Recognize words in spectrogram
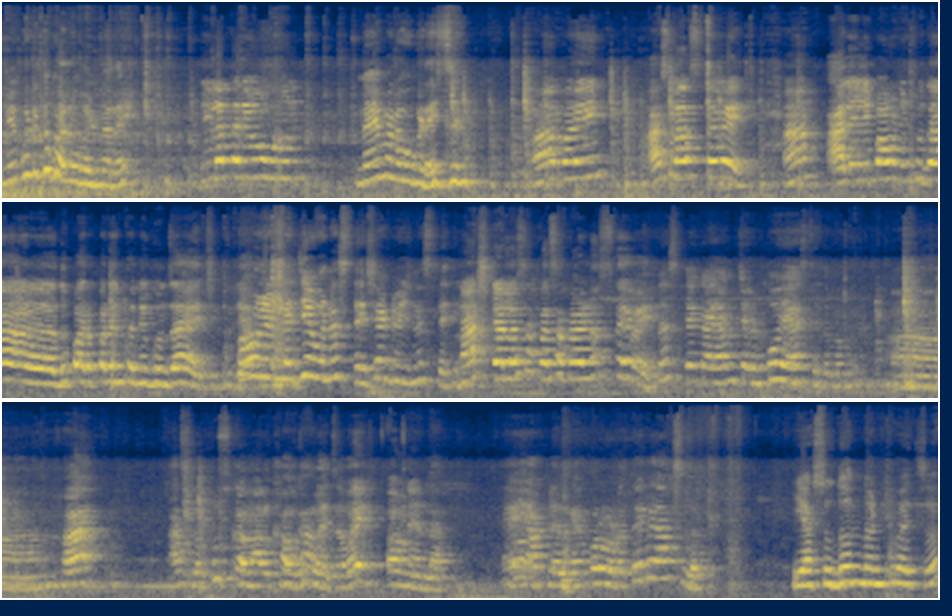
मी कुठे दुकान उघडणार आहे? दिला तरी उघडून. नाही मला उघडायचं. हा बाई असलं असतं वे हा आलेली पाहुणी सुद्धा दुपारपर्यंत निघून जायची तुझ्या. पाहुण्याला जेवण असते सँडविच नसते नाश्त्याला सकाळ सकाळ नसते वे नसते काय आमच्याकडे पोहे असते तर मग हा असलं फुसका माल खाऊ घालायचं बाई पाहुण्यांना हे आपल्याला काय परवडत आहे असलं. हे असं दोन दोन ठेवायचं.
